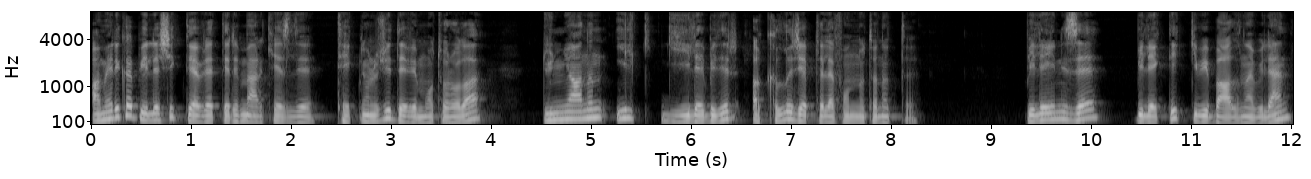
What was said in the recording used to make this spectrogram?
Amerika Birleşik Devletleri merkezli teknoloji devi Motorola, dünyanın ilk giyilebilir akıllı cep telefonunu tanıttı. Bileğinize bileklik gibi bağlanabilen,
